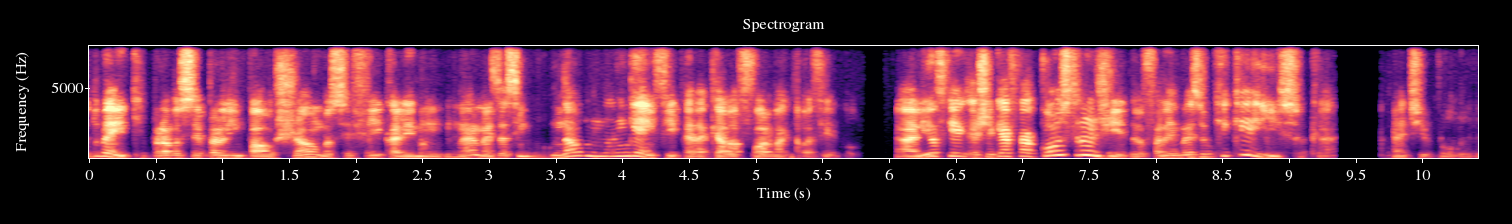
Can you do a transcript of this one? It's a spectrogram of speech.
Tudo bem que para você para limpar o chão você fica ali, num, né? Mas assim, não ninguém fica daquela forma que ela ficou. Ali eu fiquei, eu cheguei a ficar constrangido. Eu falei, mas o que que é isso, cara? É tipo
